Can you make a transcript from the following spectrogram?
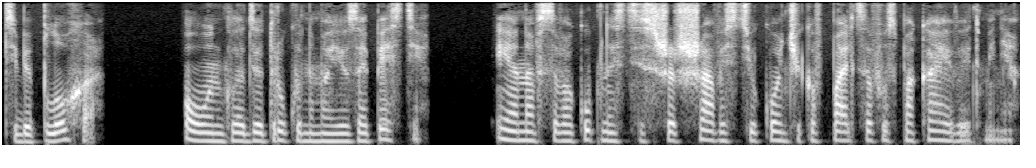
«Тебе плохо?» Оуэн кладет руку на моё запястье, и она в совокупности с шершавостью кончиков пальцев успокаивает меня.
